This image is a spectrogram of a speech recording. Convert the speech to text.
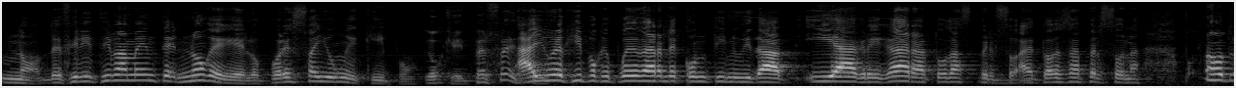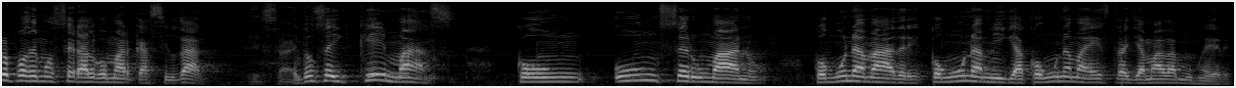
No, definitivamente no Gueguelo, por eso hay un equipo. Ok, perfecto. Hay un equipo que puede darle continuidad y agregar a todas, a todas esas personas. Pues nosotros podemos ser algo marca ciudad. Exacto. Entonces, ¿y qué más con un ser humano, con una madre, con una amiga, con una maestra llamada mujer?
